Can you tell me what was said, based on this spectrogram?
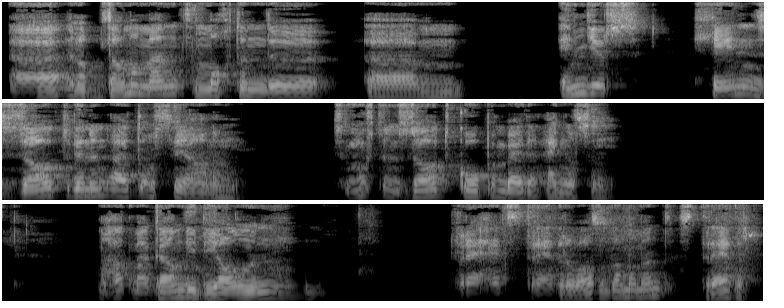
Eh, en op dat moment mochten de ehm Indiërs geen zout winnen uit de oceanen. Ze moesten zout kopen bij de Engelsen. Mahatma Gandhi, die al een vrijheidsstrijder was op dat moment, strijder,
